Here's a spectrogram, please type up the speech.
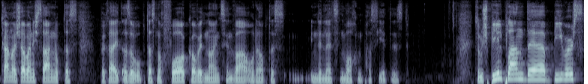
kann euch aber nicht sagen, ob das bereit, also ob das noch vor Covid-19 war oder ob das in den letzten Wochen passiert ist. Zum Spielplan der Beavers,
